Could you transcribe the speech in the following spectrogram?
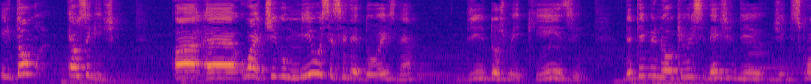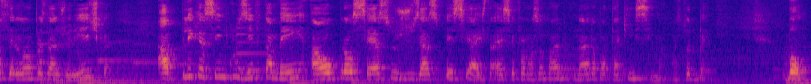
Então, é o seguinte, a, é, o artigo 1062, né, de 2015, determinou que o incidente de, de desconsideração da personalidade jurídica aplica-se, inclusive, também ao processo de juizados especiais, tá? Essa informação não era para estar tá aqui em cima, mas tudo bem. Bom,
